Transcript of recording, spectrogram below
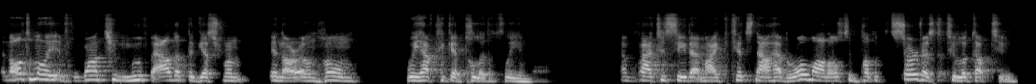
And ultimately, if we want to move out of the guest room in our own home, we have to get politically involved. I'm glad to see that my kids now have role models in public service to look up to,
